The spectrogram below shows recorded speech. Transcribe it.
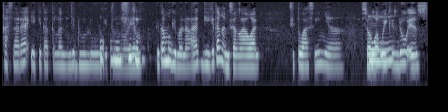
Kasarnya ya kita telan aja dulu gitu loh. Yang kita mau gimana lagi? Kita nggak bisa ngelawan situasinya. So what we can do is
